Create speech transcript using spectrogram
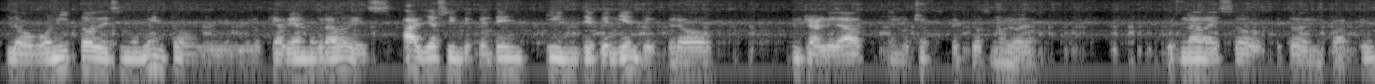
lo bonito de ese momento, lo que habían logrado es, ah, ya soy independiente, independiente pero en realidad en muchos aspectos no lo era. Pues nada, eso fue todo de mi parte.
